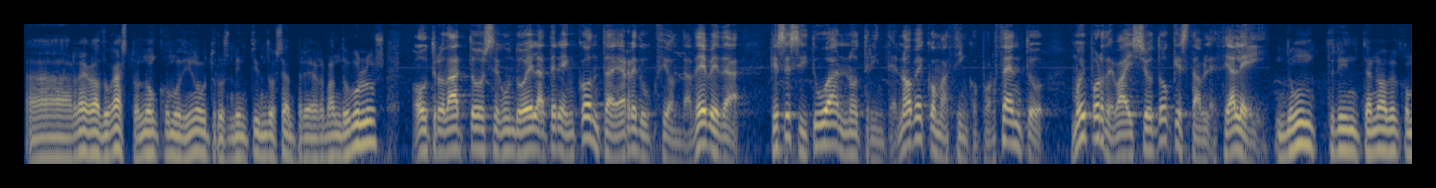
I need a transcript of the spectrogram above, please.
a regla do gasto, non como din outros, mentindo sempre armando bulos. Outro dato, segundo ela, ter en conta é a reducción da débeda que se sitúa no 39,5%, moi por debaixo do que establece a lei. Dun 39,5%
